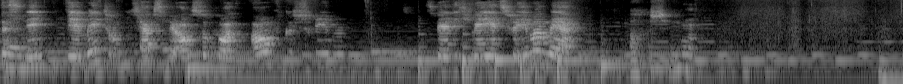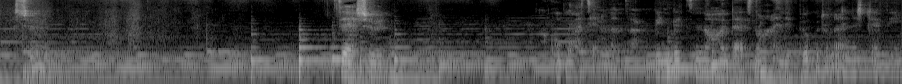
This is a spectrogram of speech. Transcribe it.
Das Bitte. nehme ich mir mit und ich habe es mir auch sofort aufgeschrieben. Das werde ich mir jetzt für immer merken. Oh, schön. Schön. Sehr schön. Mal gucken, was die anderen sagen. Wen willst du noch? Und da ist noch eine Birgit und eine Steffi.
